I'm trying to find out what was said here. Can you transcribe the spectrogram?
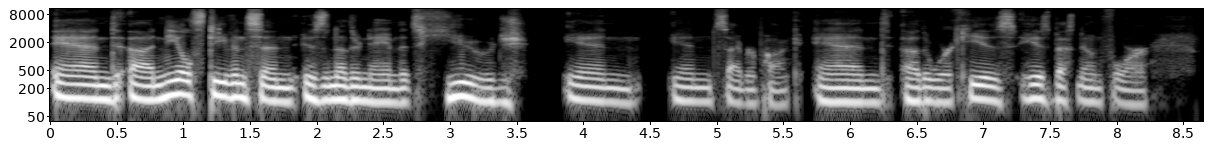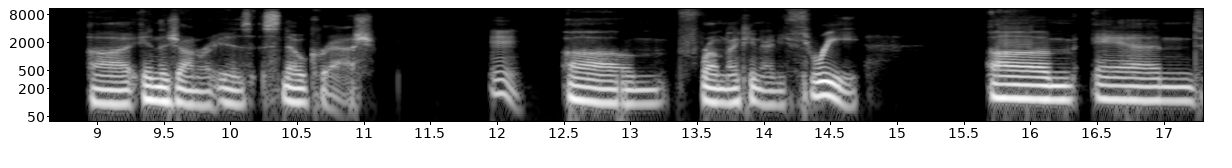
And uh, Neal Stephenson is another name that's huge in in cyberpunk, and uh, the work he is he is best known for uh, in the genre is Snow Crash, Mm. Um, from 1993. Um, and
